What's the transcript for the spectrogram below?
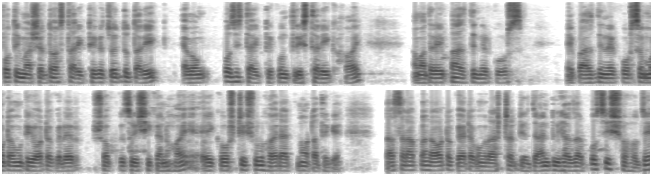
প্রতি মাসের দশ তারিখ থেকে চোদ্দ তারিখ এবং পঁচিশ তারিখ থেকে উনত্রিশ তারিখ হয় আমাদের এই পাঁচ দিনের কোর্স এই পাঁচ দিনের কোর্সে মোটামুটি অটোক্যাডের সবকিছুই শেখানো হয়। এই কোর্সটি শুরু হয় রাত নটা থেকে। তাছাড়া আপনারা অটোক্যাড এবং রাস্টার ডিজাইন দুই হাজার পঁচিশ সহ যে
